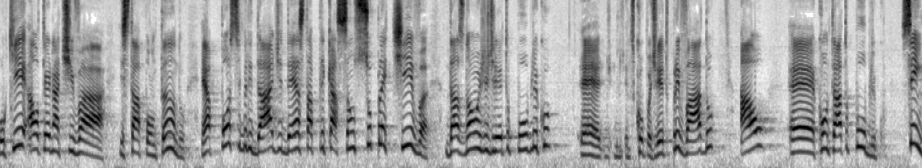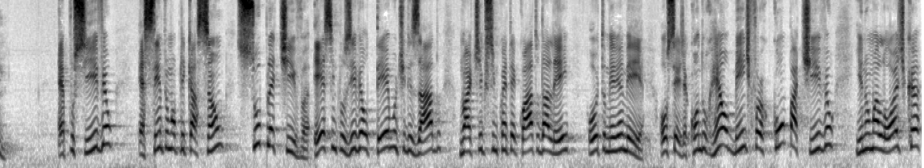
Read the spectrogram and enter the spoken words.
o que a alternativa A está apontando é a possibilidade desta aplicação supletiva das normas de direito público, é, desculpa, direito privado, ao é, contrato público. Sim, é possível é sempre uma aplicação supletiva. Esse, inclusive, é o termo utilizado no artigo 54 da Lei 866. Ou seja, quando realmente for compatível e numa lógica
